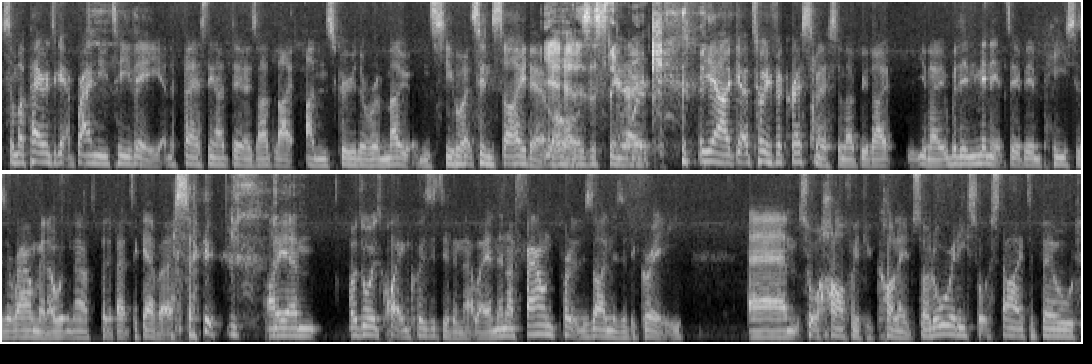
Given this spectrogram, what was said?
So my parents get a brand new TV, and the first thing I'd do is I'd like unscrew the remote and see what's inside it. Yeah, or, how does this thing you know, work? yeah, I'd get a toy for Christmas, and I'd be like, you know, within minutes it'd be in pieces around me, and I wouldn't know how to put it back together. So I um I was always quite inquisitive in that way, and then I found product design as a degree, um, sort of halfway through college. So I'd already sort of started to build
